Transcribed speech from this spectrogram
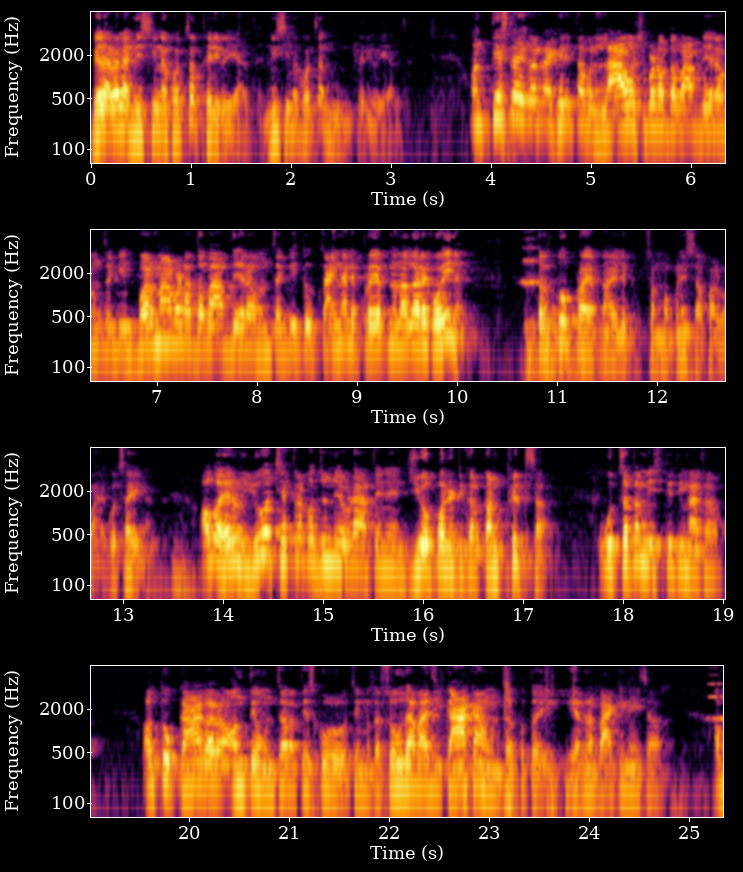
बेला बेला निस्किन खोज्छ फेरि गइहाल्छ। निस्किन खोज्छ फेरि गइहाल्छ। अनि त्यसलाई गर्दाखेरि त अब लाओसबाट दबाब दिएर हुन्छ कि बर्माबाट दबाब दिएर हुन्छ कि त्यो चाइनाले प्रयत्न नगरेको होइन। तर त्यो प्रयत्न अहिलेसम्म पनि सफल भएको छैन। अब हेरौँ यो क्षेत्रको जुन एउटा चाहिँ जियो पोलिटिकल कन्फ्लिक्ट छ उच्चतम स्थितिमा छ अब त्यो कहाँ गएर अन्त्य हुन्छ र त्यसको चाहिँ मतलब सौदाबाजी कहाँ कहाँ हुन्छ त्यो त हेर्न बाँकी नै छ। अब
